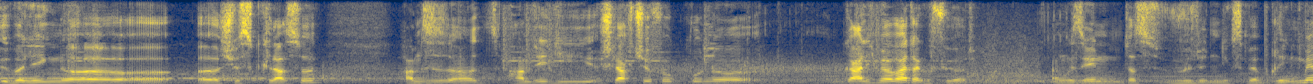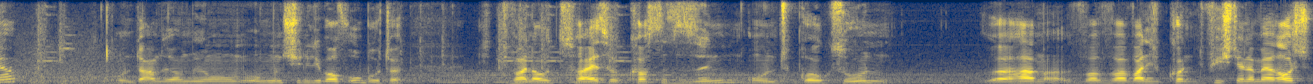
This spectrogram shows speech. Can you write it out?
überlegene äh, äh, Schiffsklasse. Haben sie, haben sie die Schlachtschiffe Grunde gar nicht mehr weitergeführt. Haben gesehen, das würde nichts mehr bringen mehr. Und da haben sie dann umentschieden lieber auf U-Boote. Waren auch heiße Kostensinn und Produktion äh, haben, war, war, war nicht, konnten viel schneller mehr raus,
